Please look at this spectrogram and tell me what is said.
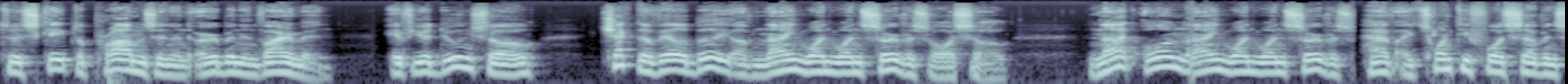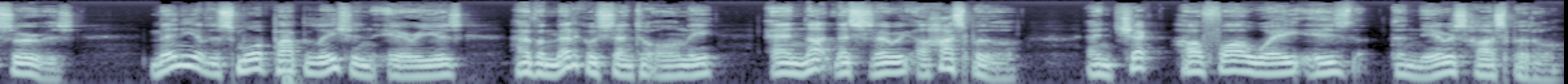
to escape the problems in an urban environment. If you're doing so, check the availability of 911 service also. Not all 911 service have a 24/7 service. Many of the small population areas have a medical center only and not necessarily a hospital. And check how far away is the nearest hospital.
